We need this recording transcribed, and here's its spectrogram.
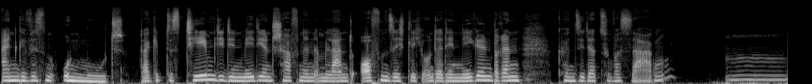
einen gewissen Unmut. Da gibt es Themen, die den Medienschaffenden im Land offensichtlich unter den Nägeln brennen. Können Sie dazu was sagen? Mm,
